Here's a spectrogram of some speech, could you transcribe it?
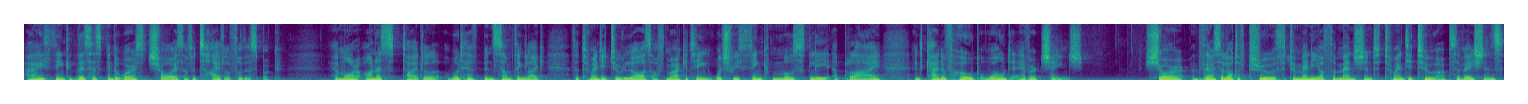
I think this has been the worst choice of a title for this book. A more honest title would have been something like The 22 Laws of Marketing, which we think mostly apply and kind of hope won't ever change. Sure, there's a lot of truth to many of the mentioned 22 observations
